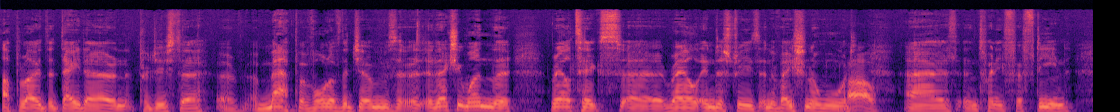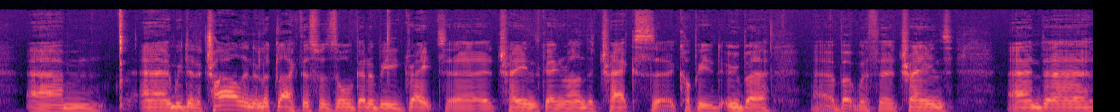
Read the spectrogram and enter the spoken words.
upload the data, and it produced a, a, a map of all of the gyms. It, it actually won the Railtex uh, Rail Industries Innovation Award Wow. uh, in 2015. Um, and we did a trial, and it looked like this was all going to be great. Uh, trains going around the tracks, uh, copied Uber, uh, but with uh, trains. And uh,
